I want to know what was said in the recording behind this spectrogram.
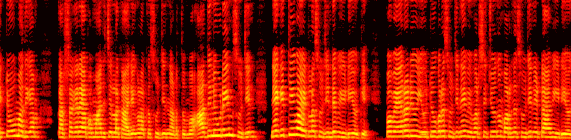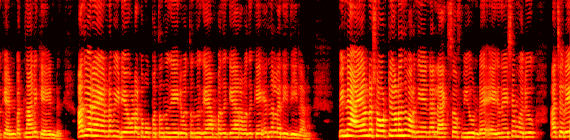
ഏറ്റവും അധികം കർഷകരെ അപമാനിച്ചുള്ള കാര്യങ്ങളൊക്കെ സുജിൻ നടത്തുമ്പോൾ അതിലൂടെയും സുജിൻ നെഗറ്റീവായിട്ടുള്ള സുജിന്റെ വീഡിയോയ്ക്ക്. ഇപ്പോൾ വേറൊരു യൂട്യൂബറെ സുജിനെ വിമർശിച്ചു എന്നും പറഞ്ഞ് സുജിൻ ഇട്ട ആ വീഡിയോയ്ക്ക് എൺപത്തിനാല് കെ ഉണ്ട്. അതുവരെ അയാളുടെ വീഡിയോകളൊക്കെ മുപ്പത്തൊന്ന് കെ ഇരുപത്തൊന്ന് കെ അമ്പത് കെ അറുപത് കെ എന്നുള്ള രീതിയിലാണ്. പിന്നെ അയാളുടെ ഷോർട്ടുകൾ എന്ന് പറഞ്ഞു കഴിഞ്ഞാൽ ലാക്സ് ഓഫ് വ്യൂ ഉണ്ട്. ഏകദേശം ഒരു ആ ചെറിയ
